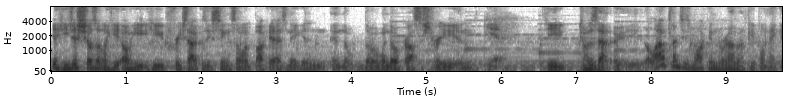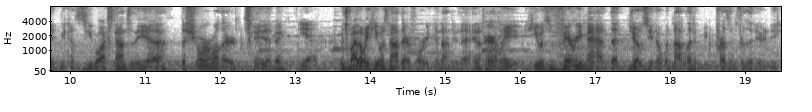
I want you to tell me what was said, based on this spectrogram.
yeah he just shows up like he oh he he freaks out because he's seeing someone buck ass naked in, in the, the window across the street and Yeah. He goes down. A lot of times he's walking around on people naked because he walks down to the uh, the shore while they're skinny dipping. Yeah. Which, by the way, he was not there for. He could not do that. And apparently, he was very mad that Joe Zito would not let him be present for the nudity.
